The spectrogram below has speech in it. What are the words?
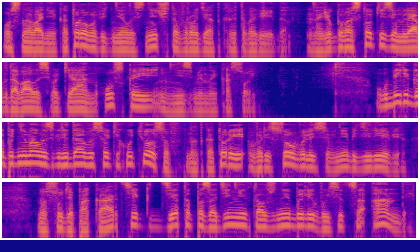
у основания которого виднелось нечто вроде открытого рейда. На юго-востоке земля вдавалась в океан узкой низменной косой. У берега поднималась гряда высоких утесов, над которой вырисовывались в небе деревья. Но, судя по карте, где-то позади них должны были выситься Анды.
